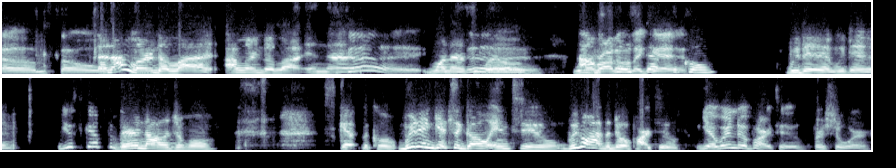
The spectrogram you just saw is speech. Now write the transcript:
Um, so And I learned a lot. I learned a lot in that good, one as good. well. We I'm brought on a guest. skeptical. We did, we did. You skeptical? Very knowledgeable. skeptical. We didn't get to go into. We're gonna have to do a part two. Yeah, we're gonna do a part two for sure.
